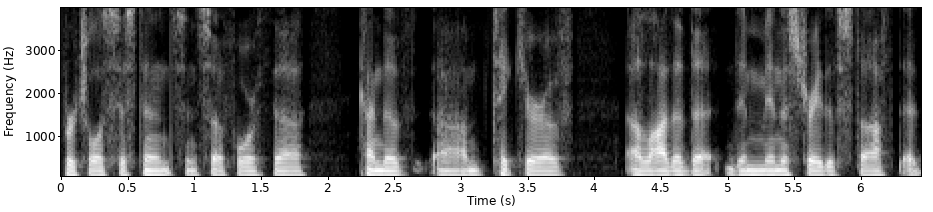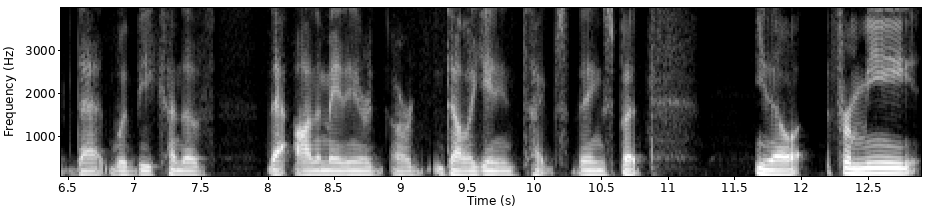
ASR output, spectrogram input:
virtual assistants and so forth, uh, kind of um, take care of a lot of the, the administrative stuff that, that would be kind of that automating or, or delegating types of things. But you know, for me,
